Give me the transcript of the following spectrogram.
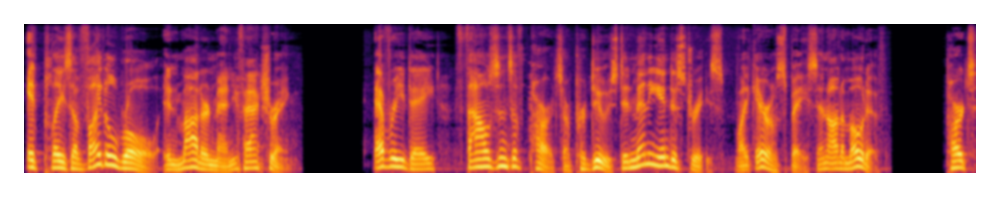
It plays a vital role in modern manufacturing. Every day, thousands of parts are produced in many industries, like aerospace and automotive. Parts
